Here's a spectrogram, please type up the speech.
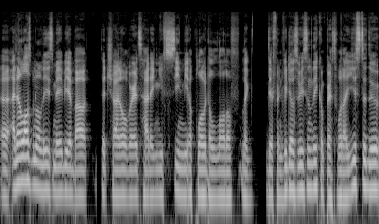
Uh, and then last but not least, maybe about the channel where it's heading. You've seen me upload a lot of like different videos recently compared to what I used to do,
